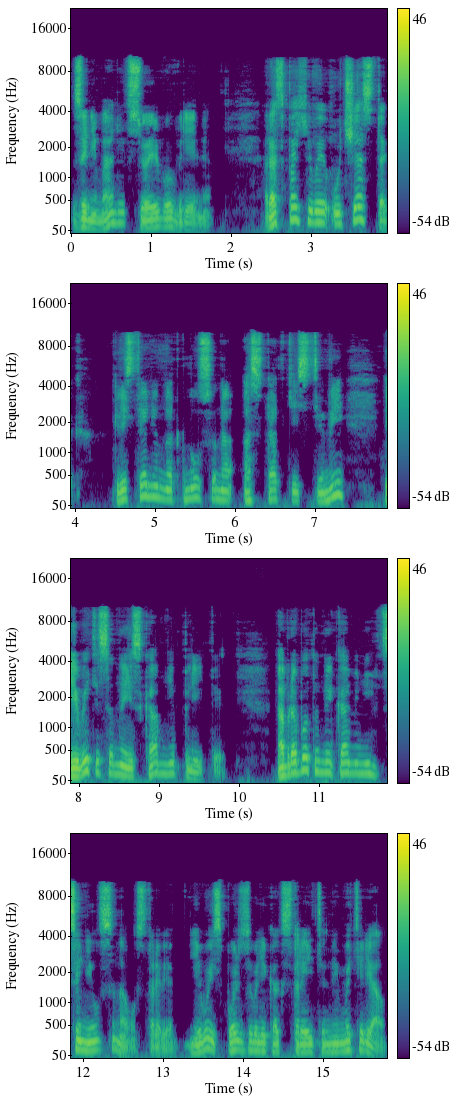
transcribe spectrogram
занимали все его время. Распахивая участок, крестьянин наткнулся на остатки стены и вытесанные из камня плиты. Обработанный камень ценился на острове. Его использовали как строительный материал.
